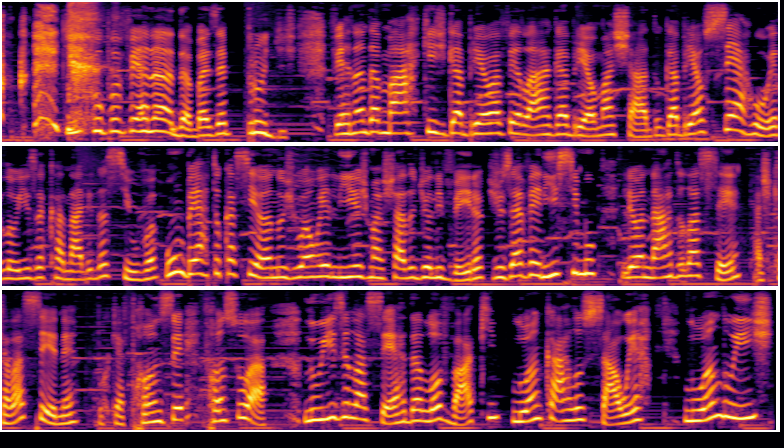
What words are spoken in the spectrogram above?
Desculpa, Fernanda, mas é Prudes. Fernanda Marques, Gabriel Avelar, Gabriel Machado, Gabriel Serro, Heloísa Canale da Silva, Humberto Cassiano, João Elias Machado de Oliveira, José Veríssimo, Leonardo Lacé, acho que é Lacé, né? Porque é France, François, Luiz Lacerda, Lovac, Luan Carlos Sauer, Luan Luiz,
